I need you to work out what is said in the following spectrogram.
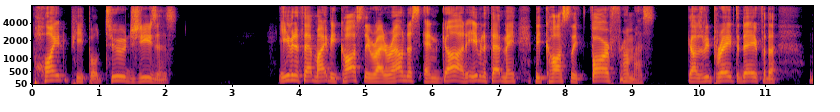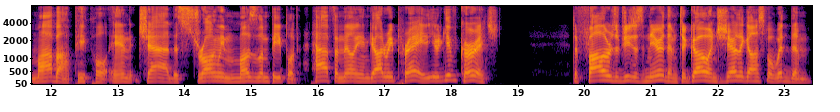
point people to Jesus. Even if that might be costly right around us, and God, even if that may be costly far from us. God, as we pray today for the Maba people in Chad, the strongly Muslim people of half a million, God, we pray that you would give courage to followers of Jesus near them to go and share the gospel with them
